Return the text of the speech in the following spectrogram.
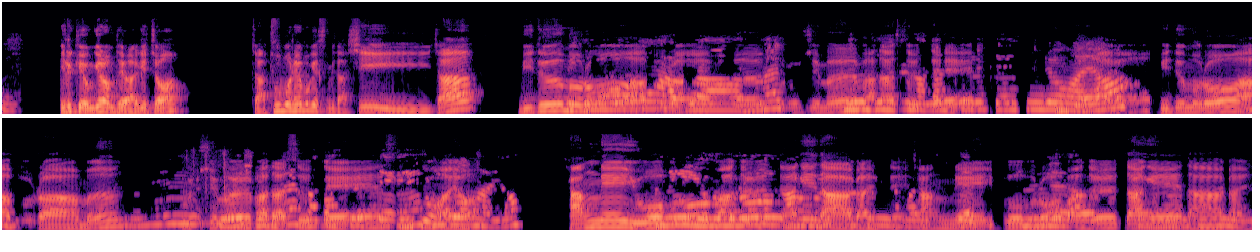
응. 이렇게 연결하면 돼요. 알겠죠? 자, 두 번 해보겠습니다. 시작. 믿음으로 아브라함은 부르심을 받았을 때 순종하여 순종하여 믿음으로 음. 아브라함은 부르심을 받았을 때 순종하여 장래 유업으로 받을 땅에 나아갈 때, 장래 유업으로 받을 땅에 나아갈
